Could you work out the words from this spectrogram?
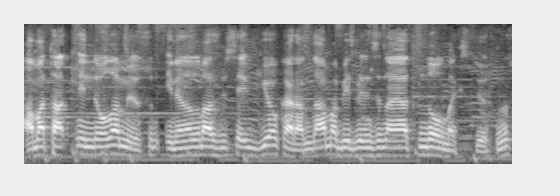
Ama tatminde olamıyorsun. İnanılmaz bir sevgi yok aranda ama birbirinizin hayatında olmak istiyorsunuz.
